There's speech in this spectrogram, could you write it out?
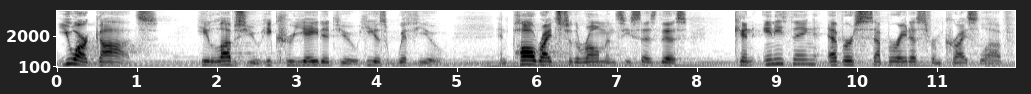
You are God's. He loves you, He created you, He is with you. And Paul writes to the Romans, he says this Can anything ever separate us from Christ's love?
